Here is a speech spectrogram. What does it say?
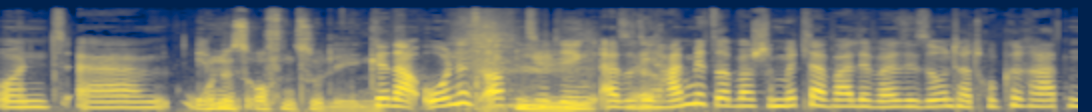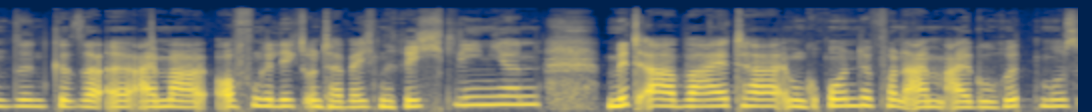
Und, ähm, ohne es offen zu legen. Genau, ohne es offen mhm. zu legen. Also ja. die haben jetzt aber schon mittlerweile, weil sie so unter Druck geraten sind, äh, einmal offengelegt, unter welchen Richtlinien Mitarbeiter im Grunde von einem Algorithmus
